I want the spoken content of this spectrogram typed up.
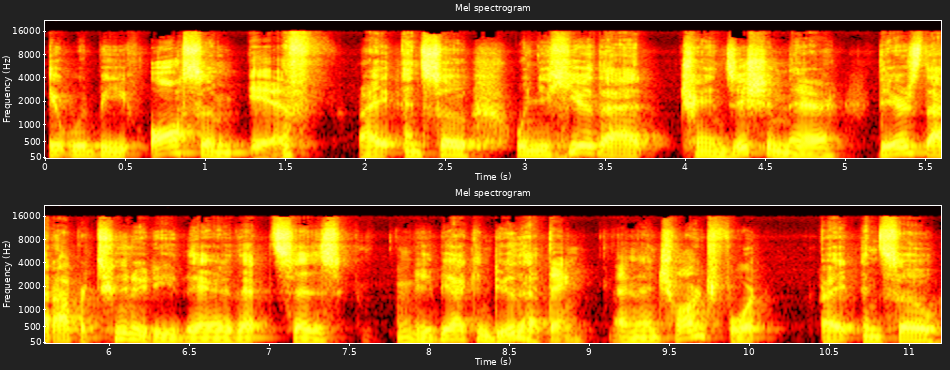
It would be awesome if, right? And so when you hear that transition there, there's that opportunity there that says, maybe I can do that thing and then charge for it, right? And so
